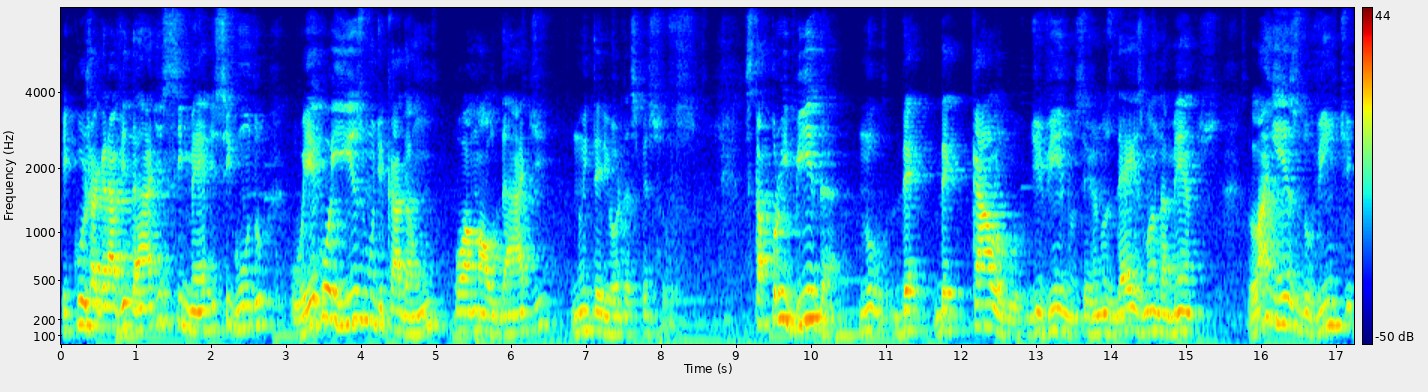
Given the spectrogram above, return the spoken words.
e cuja gravidade se mede segundo o egoísmo de cada um ou a maldade no interior das pessoas. Está proibida no decálogo divino, ou seja, nos dez mandamentos, lá em Êxodo 20,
